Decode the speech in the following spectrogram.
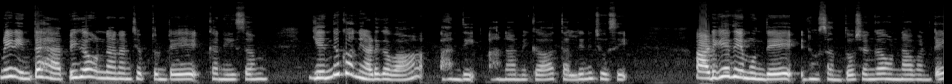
నేను ఇంత హ్యాపీగా ఉన్నానని చెప్తుంటే కనీసం ఎందుకు అని అడగవా? అంది అనామిక తల్లిని చూసి. అడిగేదేముందే నువ్వు సంతోషంగా ఉన్నావంటే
